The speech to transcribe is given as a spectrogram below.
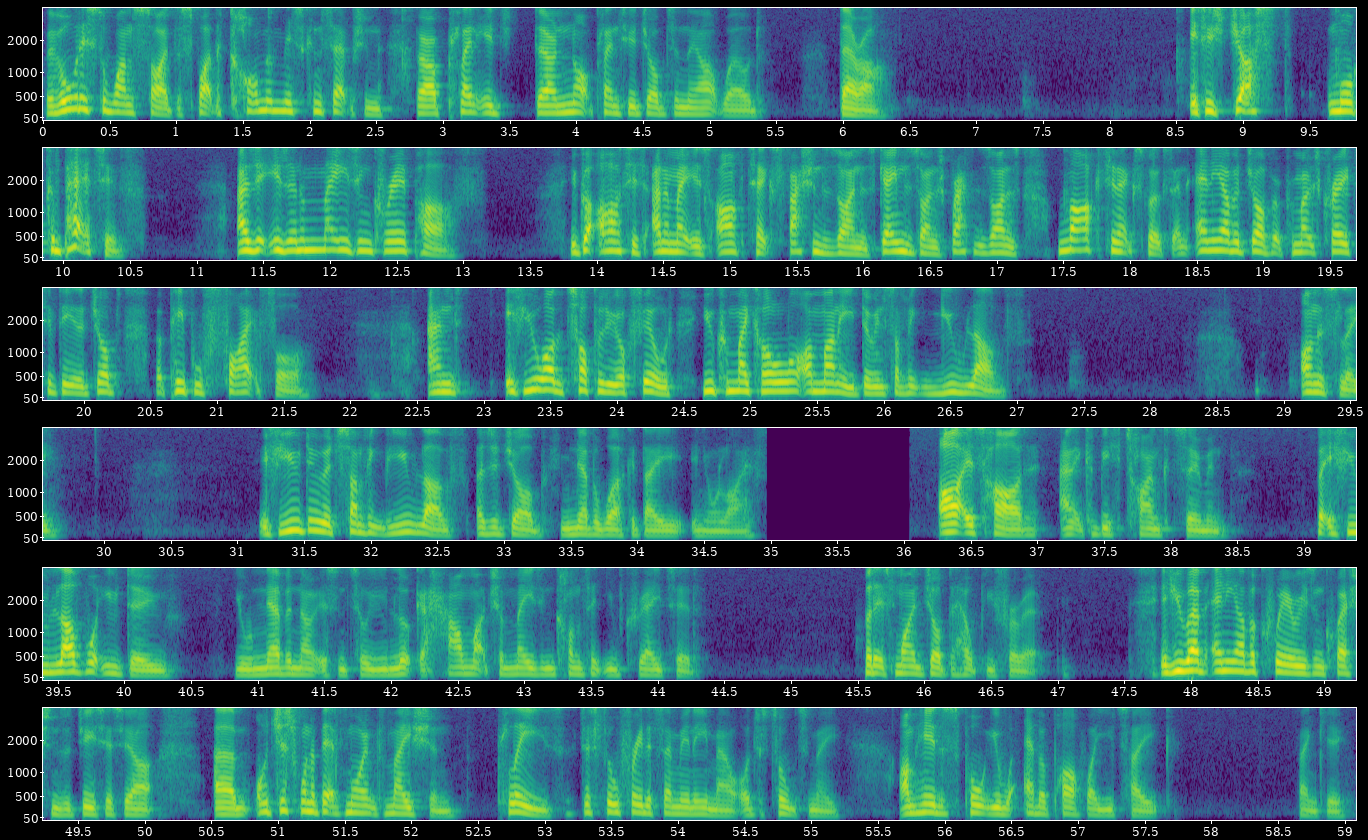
With all this to one side, despite the common misconception there are plenty of, there are not plenty of jobs in the art world, there are. It is just more competitive, as it is an amazing career path. You've got artists, animators, architects, fashion designers, game designers, graphic designers, marketing experts, and any other job that promotes creativity, the jobs that people fight for. And if you are the top of your field, you can make a lot of money doing something you love. Honestly, if you do something that you love as a job, you never work a day in your life. Art is hard and it can be time consuming. But if you love what you do, you'll never notice until you look at how much amazing content you've created. But it's my job to help you through it. If you have any other queries and questions of GCSE Art, um, or just want a bit of more information, please just feel free to send me an email or just talk to me. I'm here to support you whatever pathway you take. Thank you.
